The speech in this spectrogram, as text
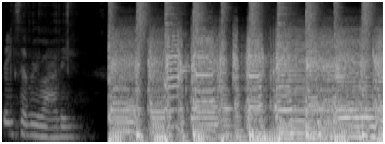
Thanks everybody Thank you.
